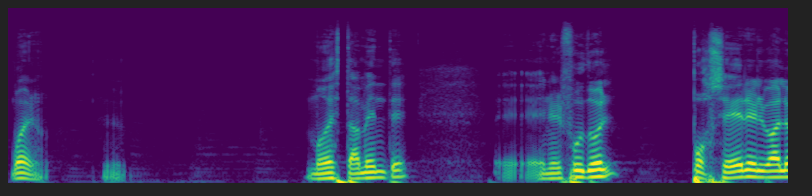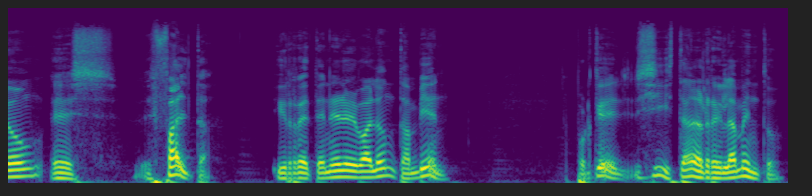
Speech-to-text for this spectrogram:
Bueno, modestamente, eh, en el fútbol, poseer el balón es, es falta, y retener el balón también. ¿Por qué? Sí, está en el reglamento.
